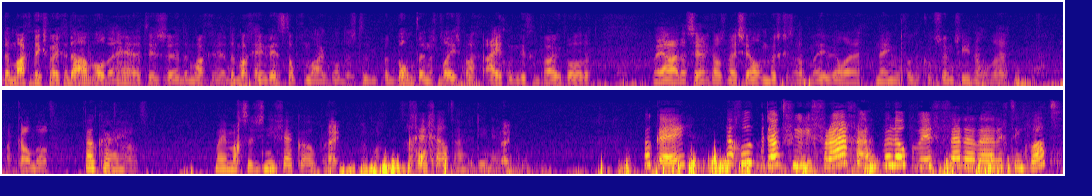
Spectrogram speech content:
er mag niks mee gedaan worden. Hè. Het is, eh, er, mag, er mag geen winst op gemaakt worden. Dus het bont en het vlees mag eigenlijk niet gebruikt worden. Maar ja, dat zeg ik, als wij zelf muskusrat mee willen nemen voor de consumptie, dan, eh, dan kan dat. Oké. Maar je mag ze dus niet verkopen. Nee, dat mag niet. Geen geld aan verdienen. Nee. Oké. Nou goed, bedankt voor jullie vragen. We lopen weer even verder eh, richting Kwad.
